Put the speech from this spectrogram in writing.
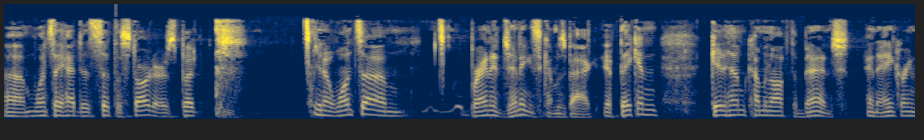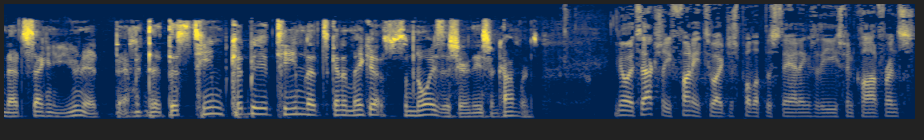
um, once they had to sit the starters. But you know, once um, Brandon Jennings comes back. If they can get him coming off the bench and anchoring that second unit, I mean, th- this team could be a team that's going to make some noise this year in the Eastern Conference. You know, it's actually funny too. I just pulled up the standings of the Eastern Conference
